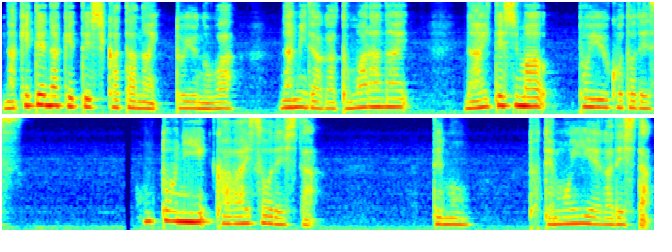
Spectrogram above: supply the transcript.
泣けて泣けて仕方ないというのは涙が止まらない、泣いてしまうということです。本当にかわいそうでした。でも、とてもいい映画でした。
